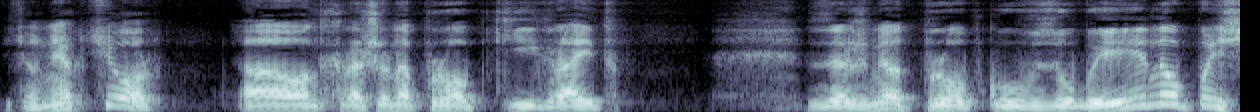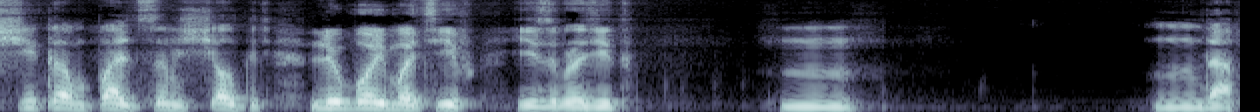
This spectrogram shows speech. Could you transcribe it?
Ведь он не актер, а он хорошо на пробке играет зажмет пробку в зубы и, ну, по щекам пальцем щелкать, любой мотив изобразит. Хм. Да.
